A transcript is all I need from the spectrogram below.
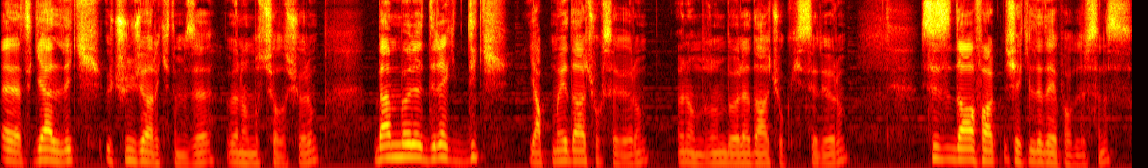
Evet geldik üçüncü hareketimize. Ön omuz çalışıyorum. Ben böyle direkt dik yapmayı daha çok seviyorum. Ön omuzunu böyle daha çok hissediyorum. Siz daha farklı şekilde de yapabilirsiniz.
